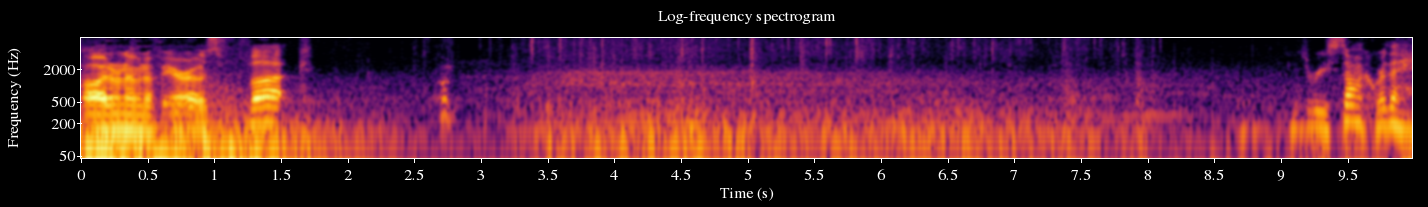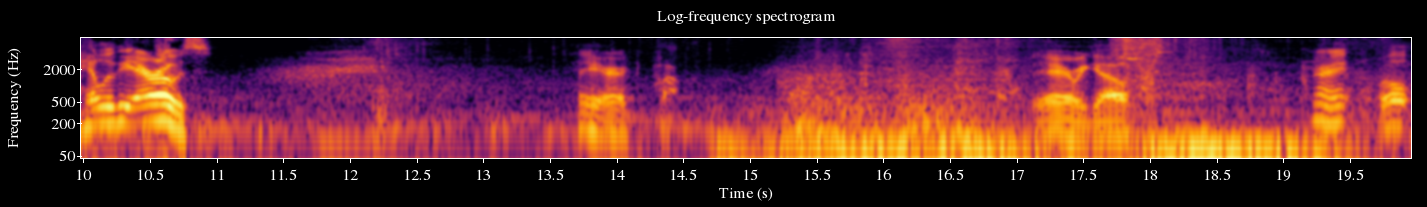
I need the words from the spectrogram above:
Oh, I don't have enough arrows. Fuck. Need to restock. Where the hell are the arrows? Hey, Eric. There we go. Alright, well,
